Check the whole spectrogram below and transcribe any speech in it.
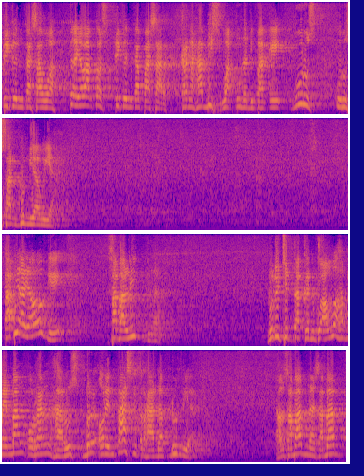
bikin kasawah aya waktu bikin ke pasar karena habis waktu dan dipakai ngurus urusan duniawiyah tapi ayah oge sabalikna nu diciptakan ku Allah memang orang harus berorientasi terhadap dunia. Kalau sababna sabab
